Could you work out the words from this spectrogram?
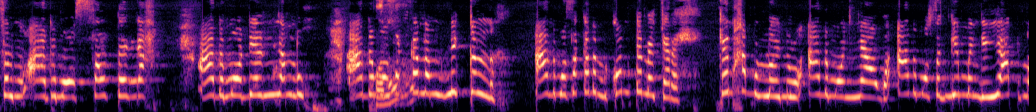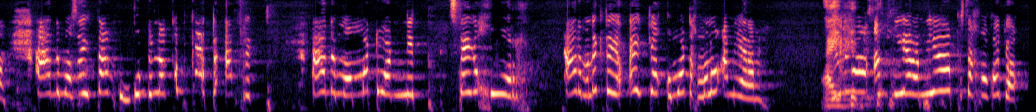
sal mu Adama salte nga Adama del ñandu Adama sa kanam nikkal la. Adamo sa kanam comme teme cere kenn xamul looy nuru Adamo ñaaw nga Adamo sa gémmiñ gi yaatu na Adamo say tànk gudd na comme carte Afrique Adamo matoon nit say xuur Adamo nag te yow ay cokk moo tax mënoo am yaram. ay li moo am ci yaram yëpp sax nga ko cokk.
